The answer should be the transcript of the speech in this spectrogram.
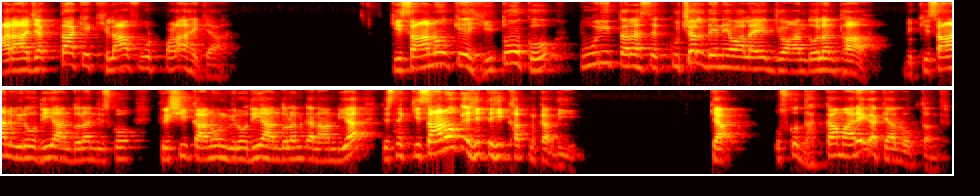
अराजकता के खिलाफ वोट पड़ा है क्या? किसानों के हितों को पूरी तरह से कुचल देने वाला एक जो आंदोलन था, जो किसान विरोधी आंदोलन जिसको कृषि कानून विरोधी आंदोलन का नाम दिया, जिसने किसानों के हित ही खत्म कर दिए। क्या उसको धक्का मारेगा क्या लोकतंत्र?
